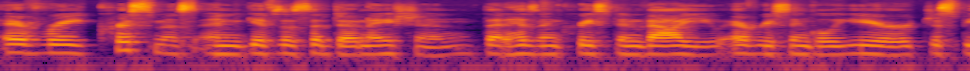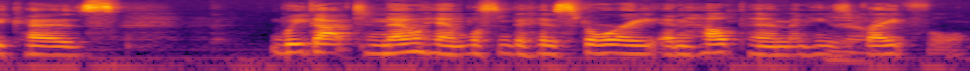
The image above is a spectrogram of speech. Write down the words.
every Christmas and gives us a donation that has increased in value every single year just because we got to know him, listen to his story, and help him, and he's Yeah. grateful.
